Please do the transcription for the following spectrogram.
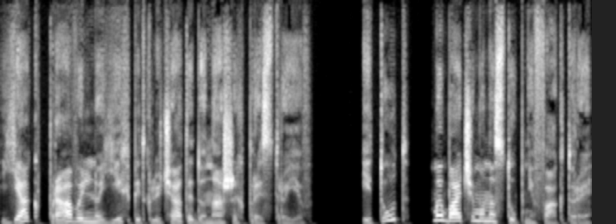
як правильно їх підключати до наших пристроїв. І тут ми бачимо наступні фактори,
